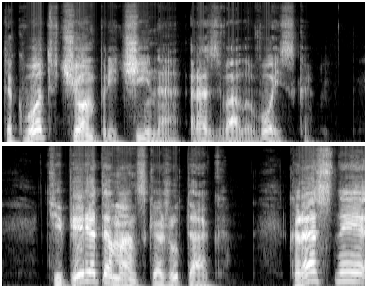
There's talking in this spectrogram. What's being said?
Так вот в чем причина развала войска. Теперь, атаман, скажу так. Красные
